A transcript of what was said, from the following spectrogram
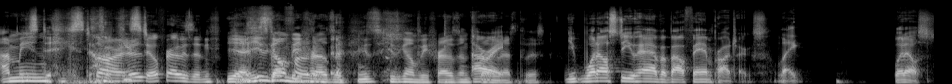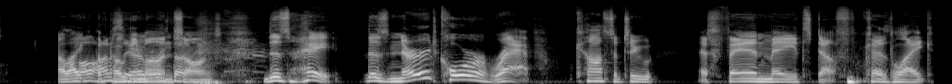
I he's, mean, sti- he's still, Sorry, he's still frozen. yeah, he's he's, gonna be frozen. frozen. He's he's gonna be frozen for All right. the rest of this. You, what else do you have about fan projects? Like, what else? I like Well, the honestly, I really Pokemon thought- songs. Does hey does nerdcore rap constitute as fan made stuff? Because like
